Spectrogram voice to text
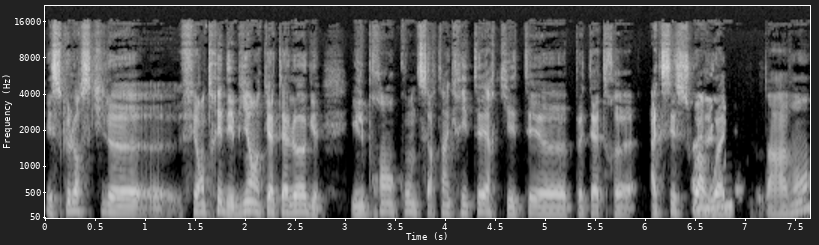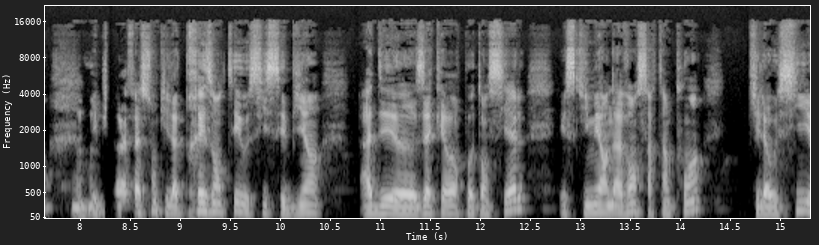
Est-ce que lorsqu'il euh, fait entrer des biens en catalogue, il prend en compte certains critères qui étaient euh, peut-être euh, accessoires ou annexes auparavant mmh Et puis dans la façon qu'il a présenté aussi ses biens à des acquéreurs potentiels, est-ce qu'il met en avant certains points qui là aussi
